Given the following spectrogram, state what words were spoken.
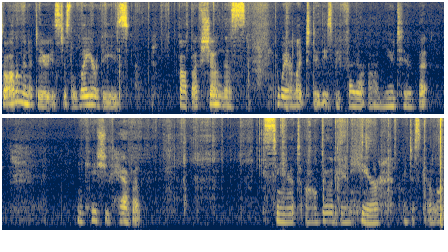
So all I'm going to do is just layer these up. I've shown this the way I like to do these before on YouTube, but in case you haven't seen it, I'll do it again here. Let me just get a little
